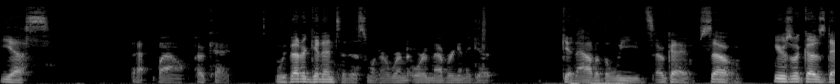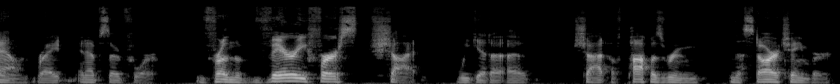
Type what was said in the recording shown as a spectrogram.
Yes. That wow. Okay. We better get into this one, or we're we're never gonna get get out of the weeds. Okay. So here's what goes down right in episode four. From the very first shot, we get a, a shot of Papa's room, the Star Chamber,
